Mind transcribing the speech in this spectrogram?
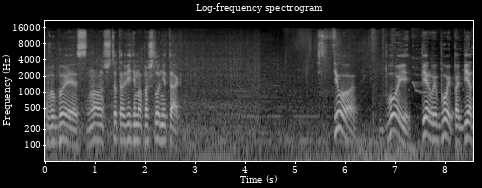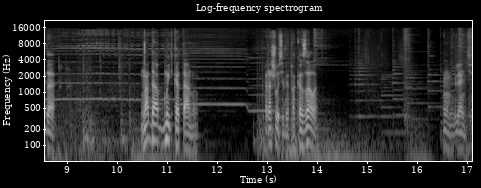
В ОБС, но что-то, видимо, пошло не так. Все, бой, первый бой, победа. Надо обмыть катану. Хорошо себя показала. М, гляньте.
